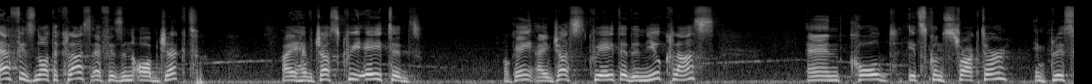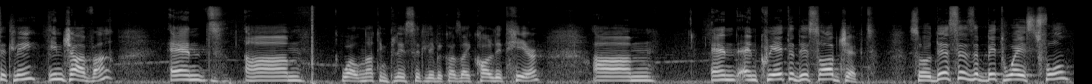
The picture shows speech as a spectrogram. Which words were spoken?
f is not a class, f is an object. I have just created, okay, I've just created a new class and called its constructor implicitly in Java. And, um, well, not implicitly because I called it here um, and, and created this object. So this is a bit wasteful.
